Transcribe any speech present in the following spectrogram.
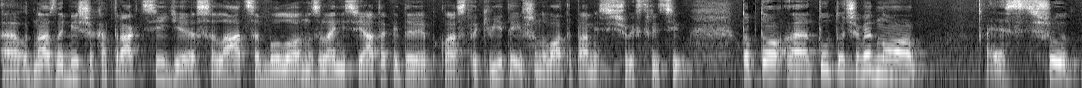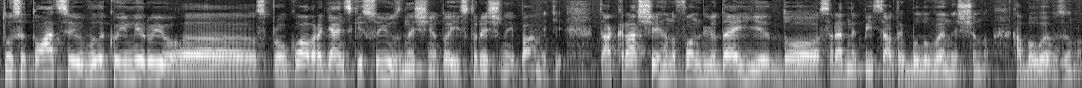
Е, Одна з найбільших атракцій села це було на зелені свята піти покласти квіти і вшанувати пам'ять січових стрільців. Тобто е, тут, очевидно, Е, що ту ситуацію великою мірою е, спровокував радянський союз знищення тої історичної пам'яті. Так кращий генофонд людей до середних 50-х було винищено або вивезено.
